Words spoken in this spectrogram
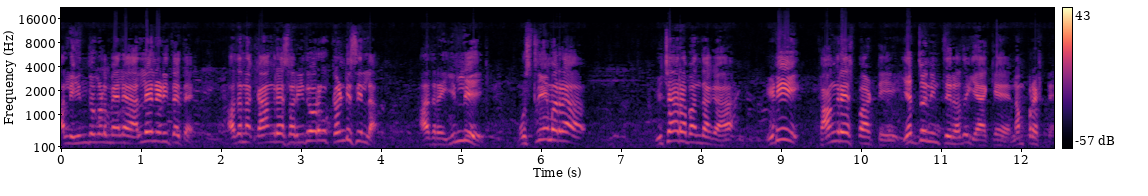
ಅಲ್ಲಿ ಹಿಂದೂಗಳ ಮೇಲೆ ಅಲ್ಲೇ ನಡೀತೈತೆ. ಅದನ್ನ ಕಾಂಗ್ರೆಸ್ ಅವರು ಇದುವರೆಗೂ ಖಂಡಿಸಿಲ್ಲ. ಆದರೆ ಇಲ್ಲಿ ಮುಸ್ಲಿಮರ ವಿಚಾರ ಬಂದಾಗ ಇಡೀ ಕಾಂಗ್ರೆಸ್ ಪಾರ್ಟಿ ಎದ್ದು ನಿಂತಿರೋದು ಯಾಕೆ? ನಮ್ಮ ಪ್ರಶ್ನೆ.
